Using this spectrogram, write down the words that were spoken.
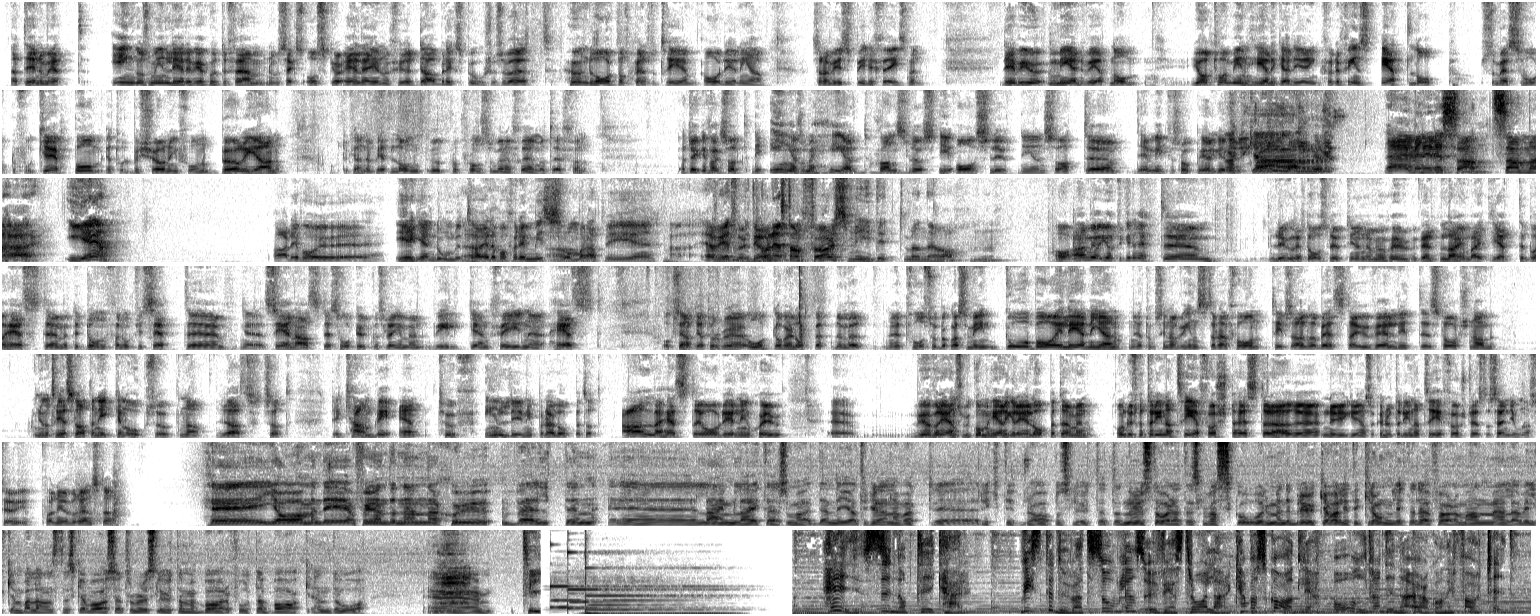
att det är nummer ett Ingo som inleder V75, nummer 6 Oscar LA och nummer 4 Double Exposure. Så vi har ett 118 spänn efter tre avdelningar. Sen har vi Speedy Face, men... Det är vi ju medvetna om. Jag tar min helgardering, för det finns ett lopp som är svårt att få grepp om. Jag tror det blir körning från början. Och då kan det bli ett långt upplopp från som är den främre träffen. Jag tycker faktiskt så att det är ingen som är helt chanslös i avslutningen, så att eh, det är mitt förslag på helgardering. Alla Nej, men är det sant? Samma här. Igen? Ja, det var ju eh, egendomligt här. Ja. Är det bara för det är midsommar ja. att vi... Eh, jag vet försöka... inte. Det går nästan för smidigt, men ja. Mm. Ja, men jag, jag tycker det är rätt eh, lurigt avslutningen. Nummer sju, Välten Limelight. Jättebra häst. Eh, mötte Don Fanucci eh, eh, senast. Det är svårt utgångsläge, men vilken fin häst. Och sen att jag tror det blir åka över loppet. Nummer eh, två, Soba Jasmin, går bara i ledningen. Jag tog sina vinster därifrån. Trivs allra bäst, är ju väldigt eh, startsnabb. Nummer tre, Zlatan-Nicken också öppna raskt. Så att det kan bli en tuff inledning på det här loppet. Så att alla hästar i avdelning 7. Eh, vi är överens om vi kommer hela loppet där, men om du ska ta dina tre första hästar där eh, Nygren, så kan du ta dina tre första hästar sen Jonas, ifall ni är överens där. Eh, ja, men det, jag får ju ändå nämna sju Välten eh, Limelight här. Som har, den, jag tycker den har varit eh, riktigt bra på slutet. Och nu står det att det ska vara skor, men det brukar vara lite krångligt det där för dem att anmäla vilken balans det ska vara. Så jag tror det slutar med barfota bak ändå. Eh, Hej, Synoptik här. Visste du att solens UV-strålar kan vara skadliga och åldra dina ögon i förtid?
